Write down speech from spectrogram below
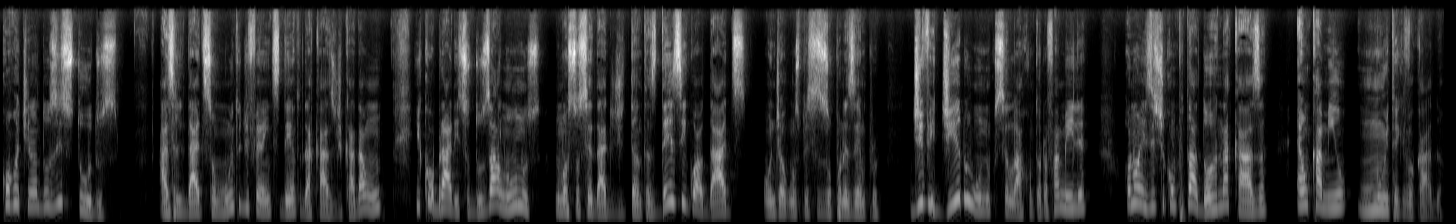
com a rotina dos estudos. As realidades são muito diferentes dentro da casa de cada um, e cobrar isso dos alunos numa sociedade de tantas desigualdades, onde alguns precisam, por exemplo, dividir o único celular com toda a família, ou não existe computador na casa, é um caminho muito equivocado.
